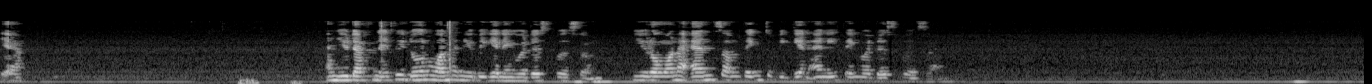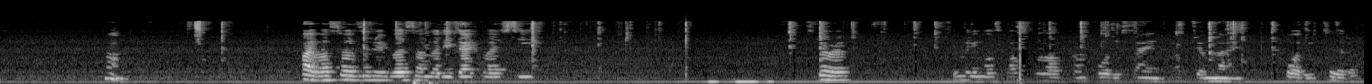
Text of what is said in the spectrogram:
yeah and you definitely don't want a new beginning with this person. You don't want to end something to begin anything with this person. Hmm. Five of swords in reverse under the deck let's see spirit. Give me the most possible outcome. For the sign of gemini. For the third of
